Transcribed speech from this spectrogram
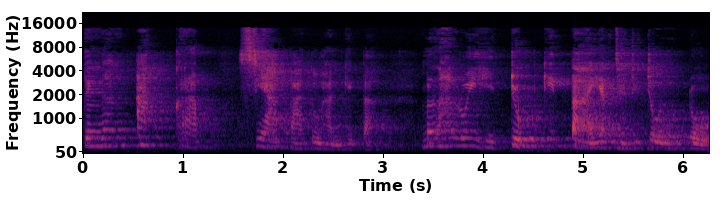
dengan akrab siapa Tuhan kita melalui hidup kita yang jadi contoh.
